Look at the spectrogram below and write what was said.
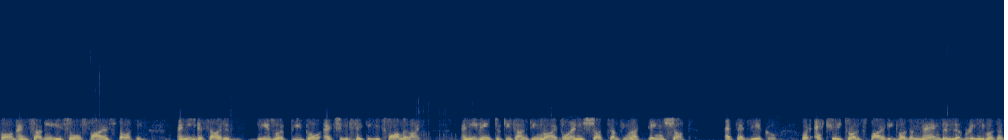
farm and suddenly he saw a fire starting and he decided these were people actually setting his farm alight. And he then took his hunting rifle and he shot something like 10 shots at that vehicle. What actually transpired, it was a man delivering, he was a,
